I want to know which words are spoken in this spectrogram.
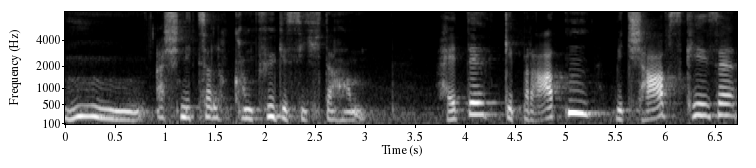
Mmh, ein Schnitzel kann viele Gesichter haben. Heute gebraten mit Schafskäse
